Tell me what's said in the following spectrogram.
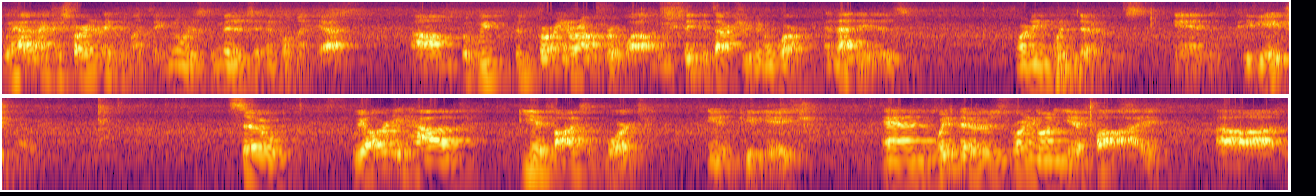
we haven't actually started implementing. No one is committed to implement yet. Um, but we've been throwing it around for a while, and we think it's actually going to work. And that is running Windows in PVH mode. So we already have EFI support in PVH, and Windows running on EFI, uh,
